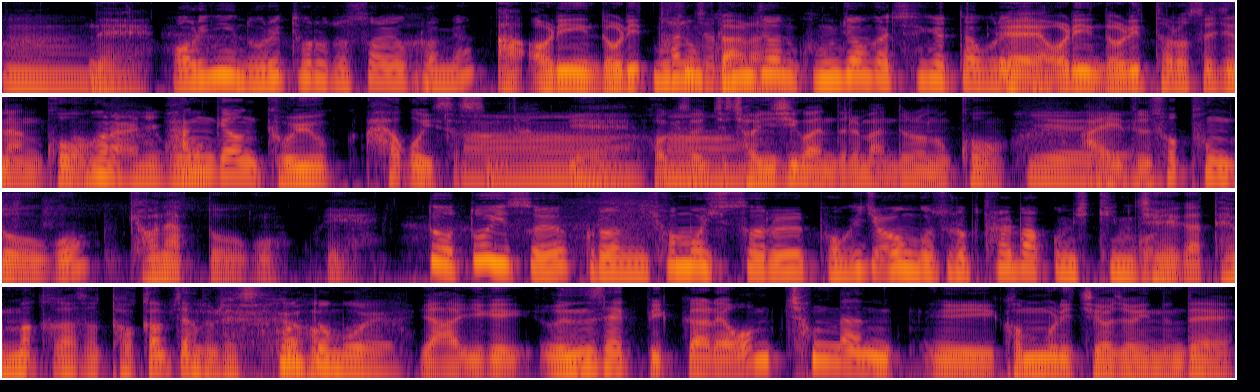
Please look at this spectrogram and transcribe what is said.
음, 네. 어린이 놀이터로도 써요 그러면? 아 어린이 놀이터인 줄 알아요. 궁전 궁전 같이 생겼다고 그래서. 예, 어린이 놀이터로 쓰진 않고 그건 아니고 환경 교육하고 있었습니다. 아, 예, 거기서 아. 이제 전시관들을 만들어 놓고 예. 아이들 소풍도 오고 견학도 오고 예. 또, 또 있어요? 그런 혐오 시설을 보기 좋은 곳으로 탈바꿈 시킨 곳. 제가 덴마크 가서 더 깜짝 놀랐어요. 그건 또 뭐예요? 야, 이게 은색 빛깔의 엄청난 이 건물이 지어져 있는데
